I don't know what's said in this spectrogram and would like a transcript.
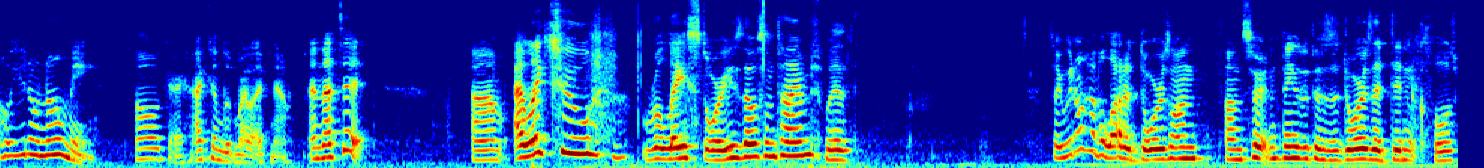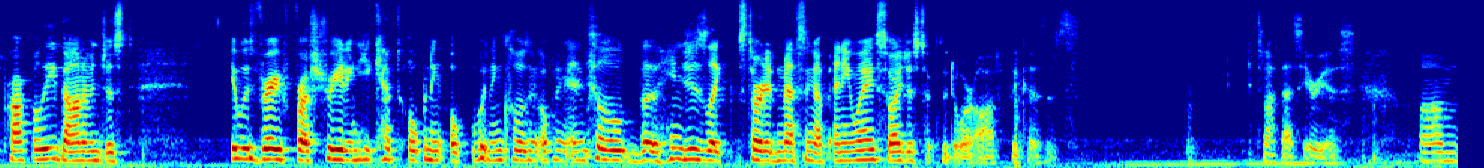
oh, you don't know me. Oh, okay, I can live my life now. And that's it. Um, I like to relay stories though sometimes with. So we don't have a lot of doors on on certain things because the doors that didn't close properly, Donovan just. It was very frustrating. He kept opening, opening, closing, opening until the hinges like started messing up anyway. So I just took the door off because it's it's not that serious. Um,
